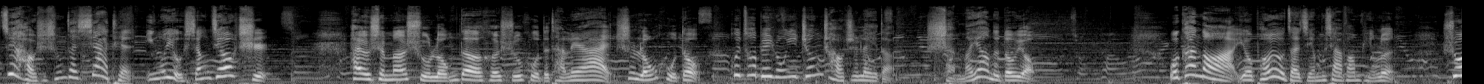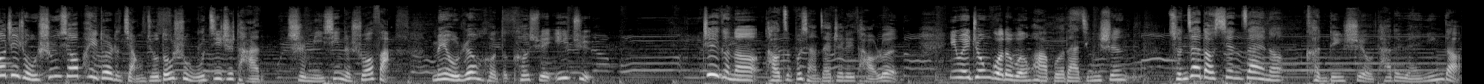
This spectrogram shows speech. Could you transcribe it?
最好是生在夏天，因为有香蕉吃。还有什么属龙的和属虎的谈恋爱是龙虎斗，会特别容易争吵之类的，什么样的都有。我看到啊，有朋友在节目下方评论。说这种生肖配对的讲究都是无稽之谈，是迷信的说法，没有任何的科学依据。这个呢，桃子不想在这里讨论，因为中国的文化博大精深，存在到现在呢，肯定是有它的原因的。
